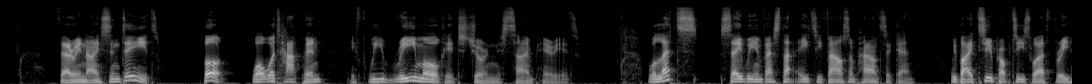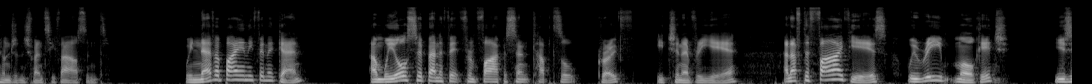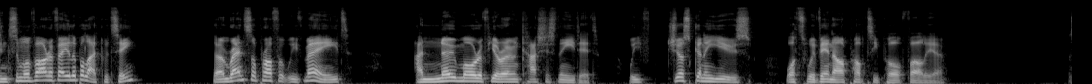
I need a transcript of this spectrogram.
Very nice indeed. But what would happen if we remortgage during this time period? Well, let's say we invest that £80,000 again. We buy two properties worth 320,000. We never buy anything again, and we also benefit from 5% capital growth each and every year. And after 5 years, we remortgage using some of our available equity, the rental profit we've made, and no more of your own cash is needed. We're just going to use what's within our property portfolio.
